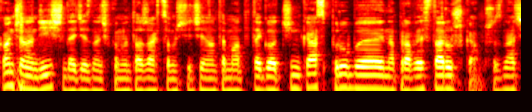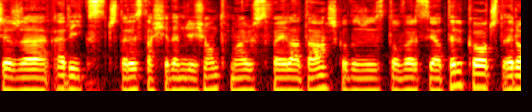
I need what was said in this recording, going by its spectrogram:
Kończę na dziś. Dajcie znać w komentarzach, co myślicie na temat tego odcinka z próby naprawy staruszka. Przyznacie, że RX 470 ma już swoje lata. Szkoda, że jest to wersja tylko 4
